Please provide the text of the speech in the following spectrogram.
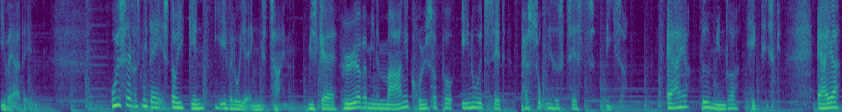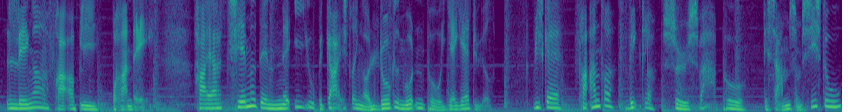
i hverdagen. Udsendelsen i dag står igen i evalueringens tegn. Vi skal høre, hvad mine mange krydser på endnu et sæt personlighedstests viser. Er jeg blevet mindre hektisk? Er jeg længere fra at blive brændt af? Har jeg tæmmet den naive begejstring og lukket munden på ja-ja-dyret? Vi skal fra andre vinkler søge svar på det samme som sidste uge.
